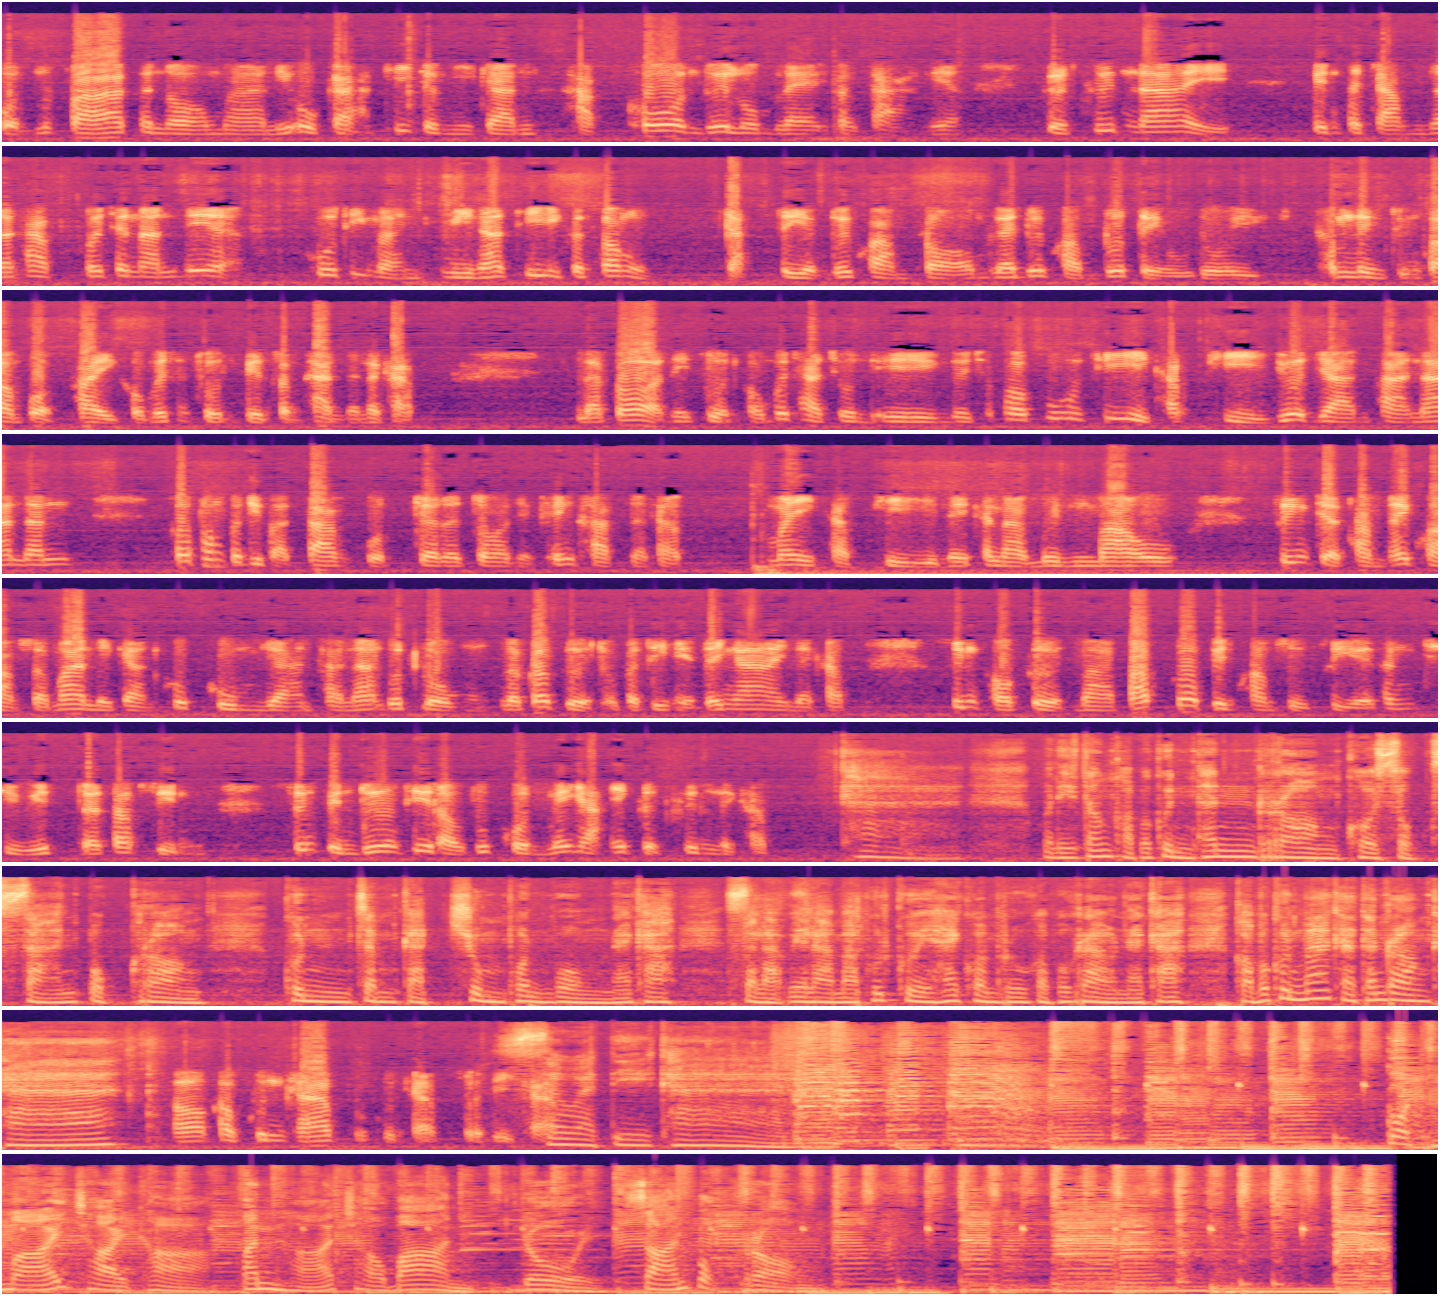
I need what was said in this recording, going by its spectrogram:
ฝนฟ้าขนองมานี่โอกาสที่จะมีการหักโค่นด้วยลมแรงต่างๆ เนี่ยเกิดขึ้นได้เป็นประจำนะครับ เพราะฉะนั้นเนี่ยผู้ที่มามีหน้าที่ก็ต้องจัดเตรียมด้วยความพร้อมและด้วยความรวดเร็วโดย คำนึงถึงความปลอดภัยของประชาชนเป็นสำคัญนะครับ แล้วก็ในส่วนของประชาชนเอง โดยเฉพาะผู้ที่ขับขี่ยวดยานพาหนะนั้น ก็ต้องปฏิบัติตามกฎจราจรอย่างเคร่งครัดนะครับ ไม่ขับขี่ในขณะมึนเมา ซึ่งจะทำให้ความสามารถในการควบคุมยานพาหนะลดลง แล้วก็เกิดอุบัติเหตุได้ง่ายนะครับ ซึ่งพอเกิดมาปั๊บก็เป็นความสูญเสียทั้งชีวิตและทรัพย์สิน ซึ่งเป็นเรื่องที่เราทุกคนไม่อยากให้เกิดขึ้นเลยครับ ค่ะ วันนี้ต้องขอบพระคุณท่านรองโฆษกสารปกครอง คุณจำกัดชุมพลวงศ์นะคะ สละเวลามาพูดคุยให้ความรู้กับพวกเรานะคะ ขอบพระคุณมากค่ะท่านรองค่ะอ๋อขอบคุณครับขอบคุณครับ สวัสดีครับ สวัสดีค่ะ กฎหมายชายคาปัญหาชาวบ้าน โดยสารปกครอง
